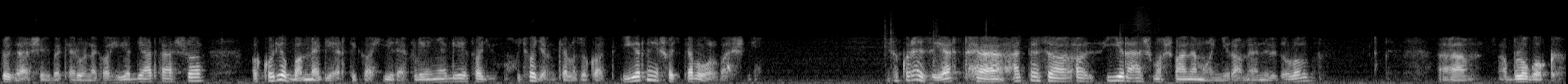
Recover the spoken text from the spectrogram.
közelségbe kerülnek a hírgyártással, akkor jobban megértik a hírek lényegét, hogy, hogy hogyan kell azokat írni, és hogy kell olvasni. És akkor ezért, eh, hát ez a, az írás most már nem annyira menő dolog. Eh, a blogok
